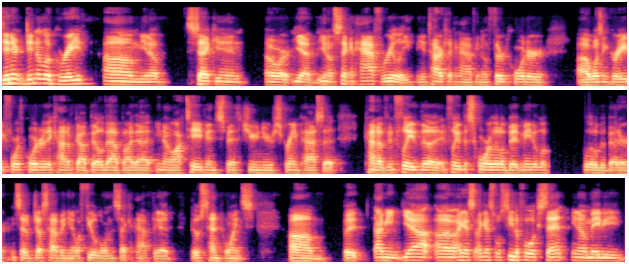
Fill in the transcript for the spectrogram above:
didn't didn't look great um you know second or yeah you know second half really the entire second half you know third quarter uh, wasn't great fourth quarter they kind of got bailed out by that you know octavian smith jr screen pass that kind of inflated the inflated the score a little bit made it look a little bit better instead of just having you know a field goal in the second half they had those 10 points um, but I mean, yeah, uh, I guess I guess we'll see the full extent. You know, maybe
